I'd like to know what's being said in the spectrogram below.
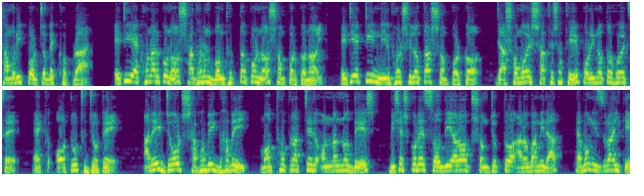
সামরিক পর্যবেক্ষকরা। এটি এখন আর কোনো সাধারণ বন্ধুত্বপূর্ণ সম্পর্ক নয়, এটি একটি নির্ভরশীলতার সম্পর্ক। যা সময়ের সাথে সাথে পরিণত হয়েছে এক অটুট জোটে। আর এই জোট স্বাভাবিকভাবেই মধ্যপ্রাচ্যের অন্যান্য দেশ, বিশেষ করে সৌদি আরব, সংযুক্ত আরব আমিরাত এবং ইসরায়েলকে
